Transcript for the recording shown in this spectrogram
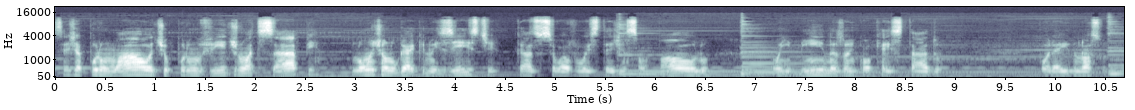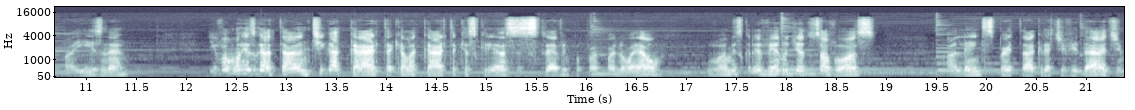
seja por um áudio, por um vídeo no WhatsApp, longe é um lugar que não existe, caso seu avô esteja em São Paulo ou em Minas, ou em qualquer estado por aí do nosso país, né? E vamos resgatar a antiga carta, aquela carta que as crianças escrevem para o Papai Noel. Vamos escrever no Dia dos Avós. Além de despertar a criatividade,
